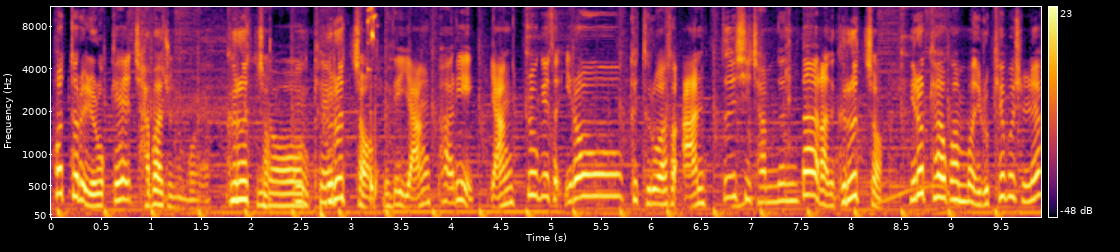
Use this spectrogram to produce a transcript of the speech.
퍼터를 이렇게 잡아주는 거예요. 그렇죠. 이렇게? 음, 그렇죠. 근데 양팔이 양쪽에서 이렇게 들어와서 앉듯이 잡는다라는 그렇죠. 이렇게 하고 한번 이렇게 해보실래요?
